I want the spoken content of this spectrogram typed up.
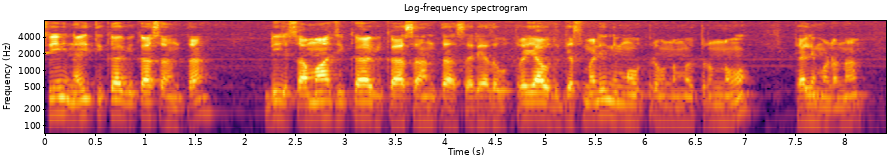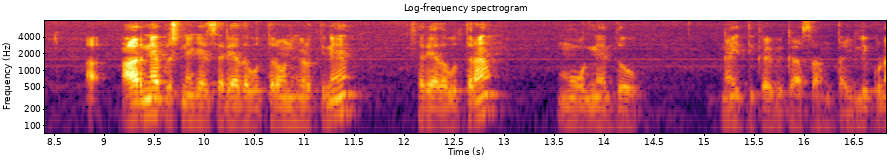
ಸಿ, ನೈತಿಕ ವಿಕಾಸ ಹಂತ. ಡಿ, ಸಾಮಾಜಿಕ ವಿಕಾಸ ಹಂತ. ಸರಿಯಾದ ಉತ್ತರ ಯಾವುದು? ಗೆಸ್ ಮಾಡಿ ನಿಮ್ಮ ಉತ್ತರವನ್ನು, ನಮ್ಮ ಉತ್ತರವನ್ನು ನಾವು ಟ್ಯಾಲಿ ಮಾಡೋಣ. ಆರನೇ ಪ್ರಶ್ನೆಗೆ ಸರಿಯಾದ ಉತ್ತರವನ್ನು ಹೇಳ್ತೀನಿ ಸರಿಯಾದ ಉತ್ತರ. ಮೂರನೇದ್ದು ನೈತಿಕ ವಿಕಾಸ ಹಂತ ಇಲ್ಲಿ ಕೂಡ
